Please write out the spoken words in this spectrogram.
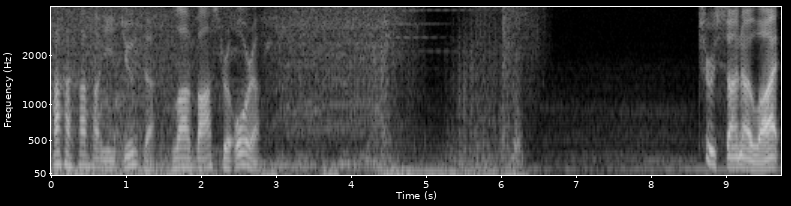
Ha ha ha ha giunta, la vostra ora. True sono light,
